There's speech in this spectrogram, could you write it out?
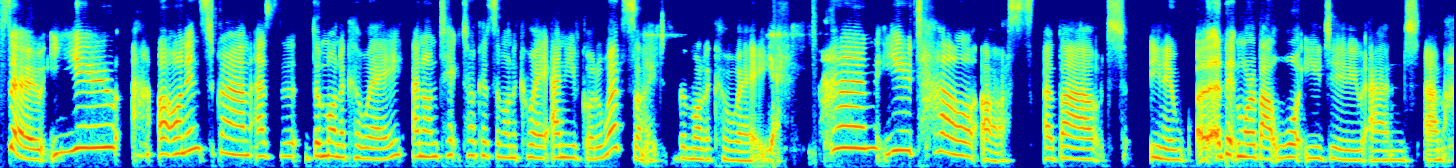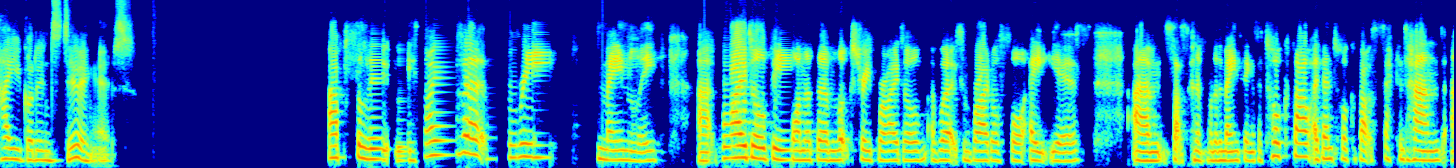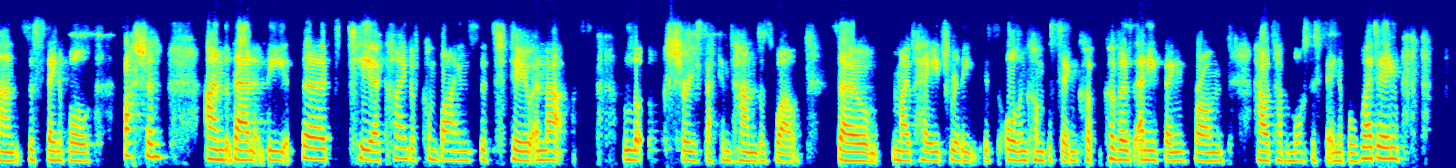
So you are on Instagram as the, the Monica Way and on TikTok as the Monica Way, and you've got a website, the Monica Way. Yes. Can you tell us about, you know, a, a bit more about what you do and um, how you got into doing it? Absolutely. So I have a three mainly, uh, bridal being one of them, luxury bridal. I've worked in bridal for eight years. Um, so that's kind of one of the main things I talk about. I then talk about secondhand and sustainable fashion. And then the third tier kind of combines the two, and that's luxury secondhand as well. So my page really is all encompassing, co- covers anything from how to have a more sustainable wedding,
